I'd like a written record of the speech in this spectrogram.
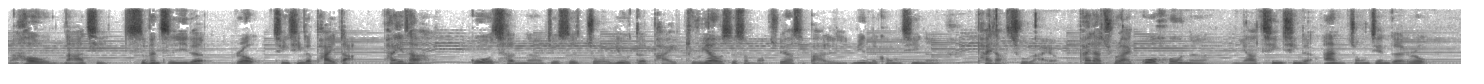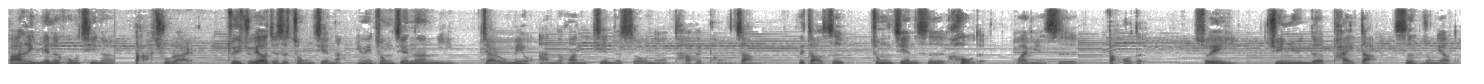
然后拿起四分之一的。肉轻轻的拍打，拍打过程呢，就是左右的拍，主要是什么？主要是把里面的空气呢拍打出来哦。拍打出来过后呢，你要轻轻的按中间的肉，把里面的空气呢打出来。最主要就是中间呐，因为中间呢，你假如没有按的话，你煎的时候呢，它会膨胀，会导致中间是厚的，外面是薄的，所以均匀的拍打是很重要的。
